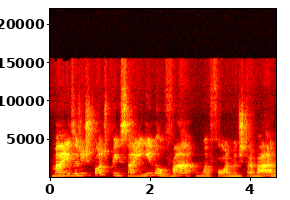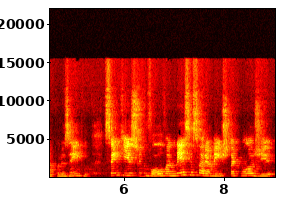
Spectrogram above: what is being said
Mas a gente pode pensar em inovar uma forma de trabalho, por exemplo, sem que isso envolva necessariamente tecnologia.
